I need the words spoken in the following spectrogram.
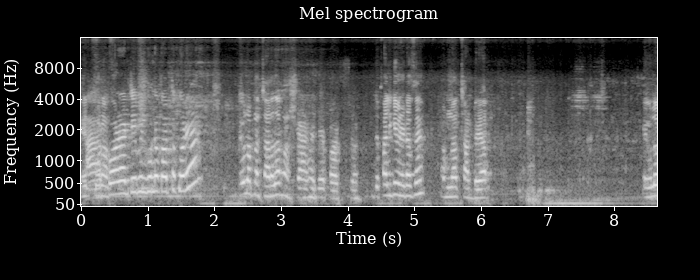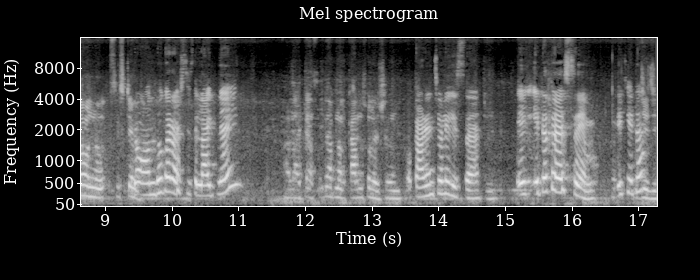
আর পড়ার টেবিলগুলো কত করে? এগুলো আপনার চার হাজার পাঁচশো। চার হাজার পাঁচশো। যে ফাইল ক্যাবিনেট আছে আপনার চার ডয়ার এগুলো অন্য সিস্টেম অন্ধকার আসতেছে লাইট নাই? লাইট আপনার কারেন্ট চলে ও কারেন্ট চলে গেছে। এই এটা তো সেম দেখি এটা। জি জি।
